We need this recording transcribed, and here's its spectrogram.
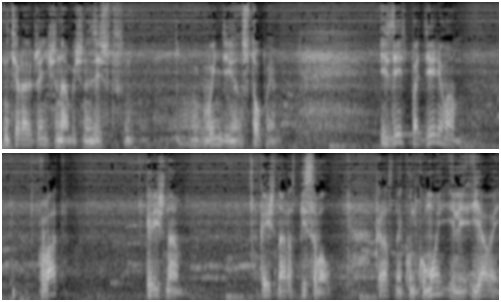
натирают женщины обычно здесь в Индии стопы. И здесь под деревом ват Кришна, Кришна расписывал красной кункумой или явой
